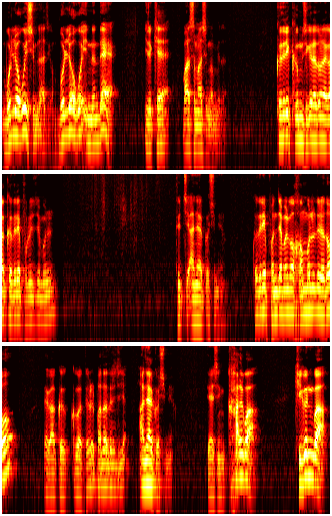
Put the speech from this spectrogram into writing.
몰려오고 있습니다. 지금 몰려오고 있는데 이렇게 말씀하신 겁니다. 그들이 금식이라도 내가 그들의 부르짐을 듣지 아니할 것이며 그들이 번제물과 헌물을 드려도 내가 그 그것들을 받아들이지 아니할 것이며 대신 칼과 기근과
